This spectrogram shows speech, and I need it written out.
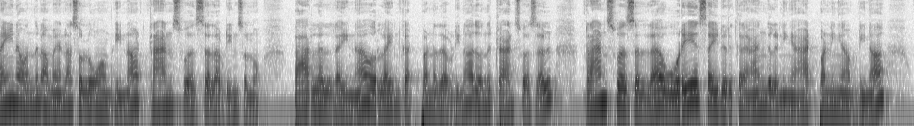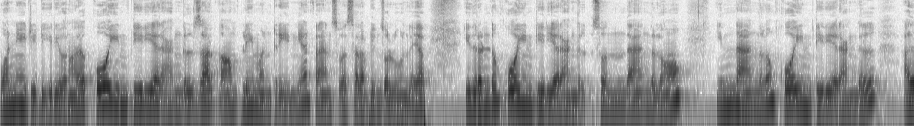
லைனை வந்து நம்ம என்ன சொல்லுவோம் அப்படின்னா டிரான்ஸ்வர்சல் அப்படின்னு சொல்லுவோம். பேரலல் லைனை ஒரு லைன் கட் பண்ணுது அப்படின்னா அது வந்து டிரான்ஸ்வர்சல் டிரான்ஸ்வர்சலில் ஒரே சைடு இருக்கிற ஆங்கிளை நீங்கள் ஆட் பண்ணிங்க அப்படின்னா ஒன் எயிட்டி டிகிரி வரும். அதாவது co interior angles are complementary in transversal அப்படின்னு சொல்லுவோம் இல்லையா? இது ரெண்டும் கோ இன்டீரியர் ஆங்கிள் ஸோ இந்த ஆங்கிளும் இந்த ஆங்கிளும் கோ இன்டீரியர் ஆங்கிள் அது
